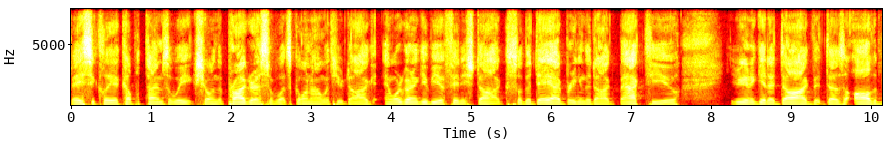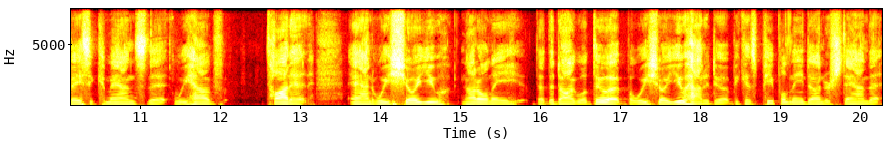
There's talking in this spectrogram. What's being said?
basically a couple times a week showing the progress of what's going on with your dog and we're going to give you a finished dog so the day i bring the dog back to you you're going to get a dog that does all the basic commands that we have taught it and we show you not only that the dog will do it but we show you how to do it because people need to understand that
